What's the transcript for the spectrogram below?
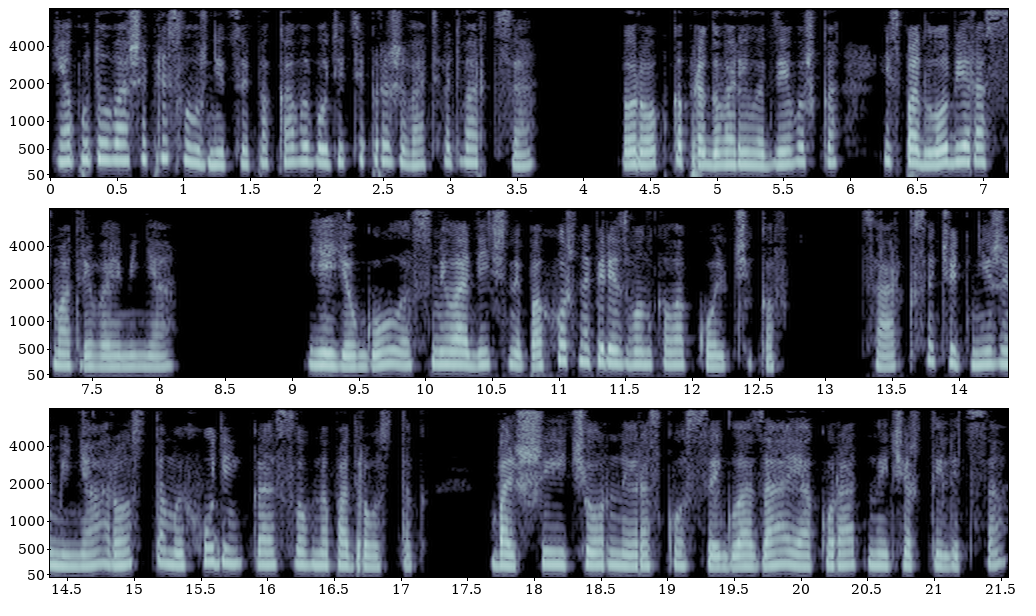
«Я буду вашей прислужницей, пока вы будете проживать во дворце», — робко проговорила девушка, из-под лобья рассматривая меня. Ее голос, мелодичный, похож на перезвон колокольчиков. Царкса чуть ниже меня, ростом и худенькая, словно подросток. Большие черные раскосые глаза и аккуратные черты лица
